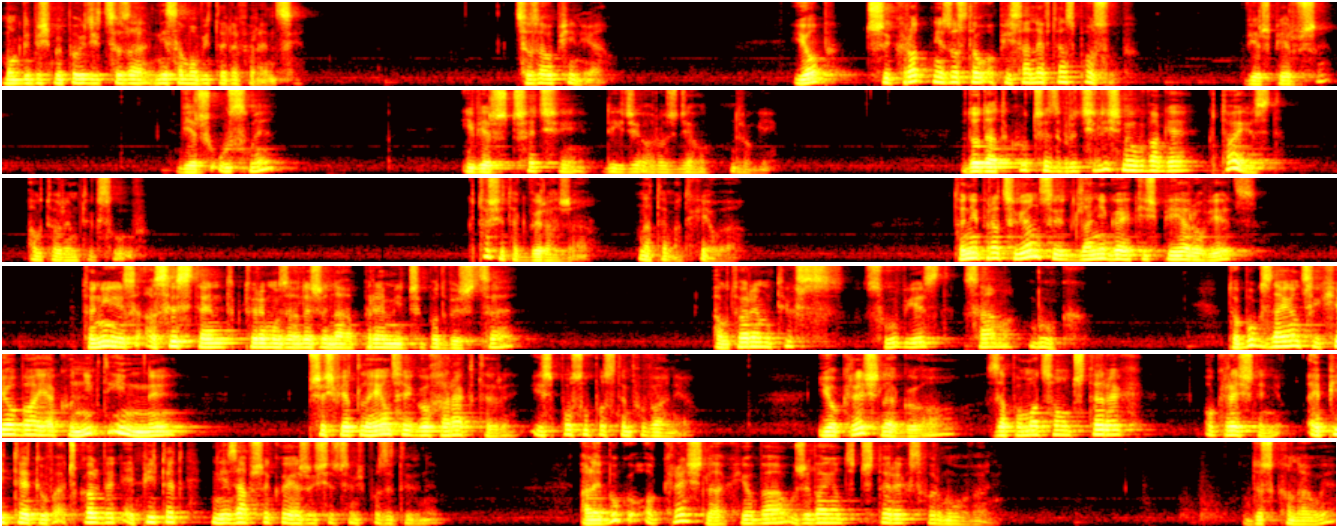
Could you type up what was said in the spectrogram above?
Moglibyśmy powiedzieć, co za niesamowite referencje. Co za opinia. Job trzykrotnie został opisany w ten sposób. Wiersz pierwszy, wiersz ósmy i wiersz trzeci, gdy idzie o rozdział drugi. W dodatku, czy zwróciliśmy uwagę, kto jest autorem tych słów? Kto się tak wyraża na temat Hioba? To nie pracujący dla niego jakiś PR-owiec, to nie jest asystent, któremu zależy na premii czy podwyżce. Autorem tych słów jest sam Bóg. To Bóg znający Hioba jako nikt inny, prześwietlający jego charakter i sposób postępowania. I określa go za pomocą czterech określeń, epitetów, aczkolwiek epitet nie zawsze kojarzy się z czymś pozytywnym. Ale Bóg określa Hioba używając czterech sformułowań. Doskonały,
